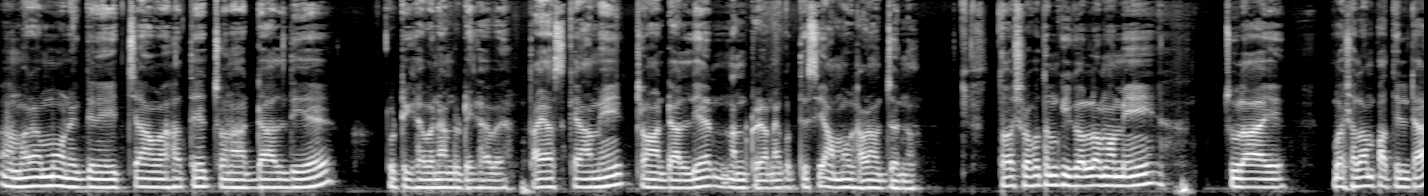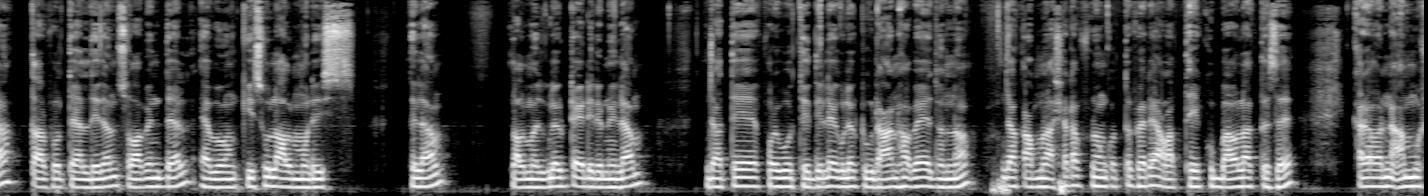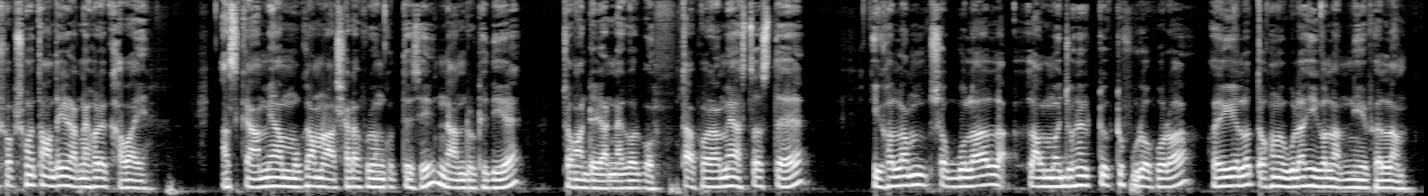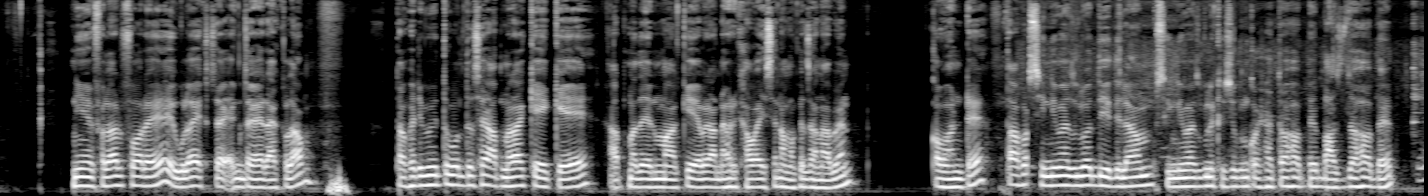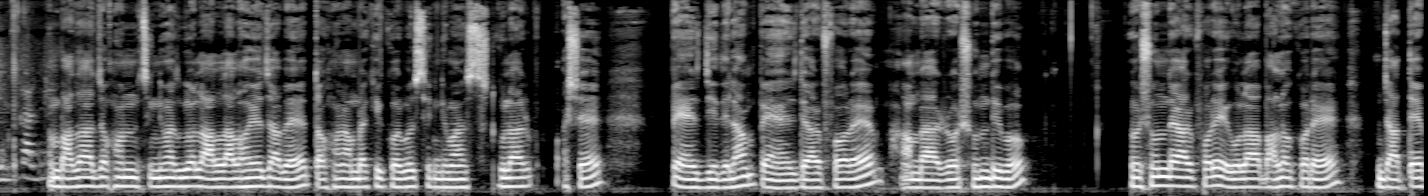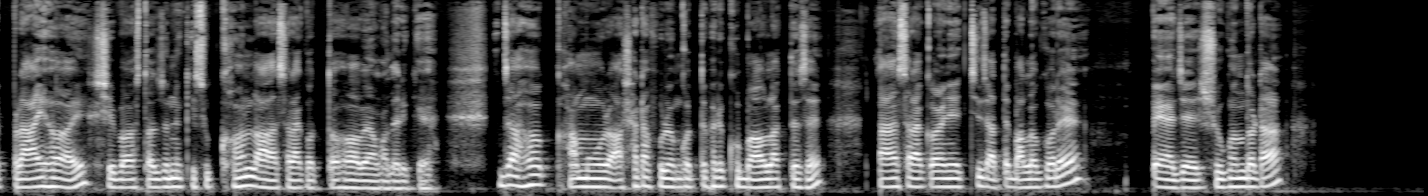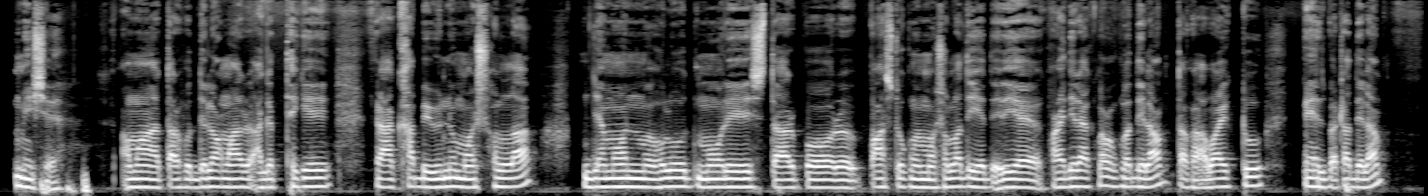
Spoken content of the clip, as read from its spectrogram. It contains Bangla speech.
আমার আম্মু অনেকদিন ইচ্ছা আমার হাতে, চনার ডাল দিয়ে রুটি খাবে, নান রুটি খাবে। তাই আজকে আমি চনার ডাল দিয়ে নান রুটি রান্না করতেছি আম্মু খাওয়ানোর জন্য। তো সর্বপ্রথম কী করলাম আমি? চুলায় বসালাম পাতিলটা, তারপর তেল দিলাম, সয়াবিন তেল এবং কিছু লাল মরিচ দিলাম। লাল মরিচগুলো একটু এডিয়ে নিলাম। যাতে পরবর্তী দিলে এগুলো একটু গ্রান হবে, এজন্য। যাক আম্মুর আশাটা পূরণ করতে পেরে আমার থেকে খুব ভালো লাগতেছে। কারণ আম্মু সবসময় তো আমাদেরকে রান্না করে খাওয়ায়। আজকে আমি আম্মুকে আমার আশাটা পূরণ করতেছি, নান রুটি দিয়ে টমাটো রান্না করব। তারপর আমি আস্তে আস্তে কী করলাম, সবগুলা লা- লাল মরিচ যখন একটু একটু পুরো পুরো হয়ে গেল, তখন ওগুলা কী করলাম, নিয়ে ফেললাম। নিয়ে ফেলার পরে এগুলো এক জায়গায় রাখলাম। তারপরে বিপরীতে বলতেছে, আপনারা কে কে? আপনাদের মাকে এবার রান্না করে খাওয়াইছেন? আমাকে জানাবেন কমেন্টে। তারপর চিংড়ি মাছগুলো দিয়ে দিলাম। চিংড়ি মাছগুলো কিছুক্ষণ কষাতে হবে বাজতে হবে। ভাজা যখন চিংড়ি মাছগুলো লাল লাল হয়ে যাবে, তখন আমরা কি করব? চিংড়ি মাছগুলোর পাশে পেঁয়াজ দিয়ে দিলাম। পেঁয়াজ দেওয়ার পরে আমরা রসুন দিব। রসুন দেওয়ার পরে এগুলা ভালো করে যাতে প্রায় হয়, সে ব্যবস্থার জন্য কিছুক্ষণ লাড়াচাড়া করতে হবে আমাদেরকে। যা হোক আমুর আশাটা পূরণ করতে পেরে খুব ভালো লাগতেছে। লাড়াচাড়া করে নিচ্ছি যাতে ভালো করে পেঁয়াজের সুগন্ধটা মিশে। আমার, তারপর দিলাম আমার আগের থেকে রাখা বিভিন্ন মশলা, যেমন হলুদ, মরিচ, তারপর পাঁচ রকমের মশলা দিয়ে দিয়ে দিয়ে রাখলাম, ওগুলো দিলাম, তারপর আবার একটু পেঁয়াজ বাটা দিলাম।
